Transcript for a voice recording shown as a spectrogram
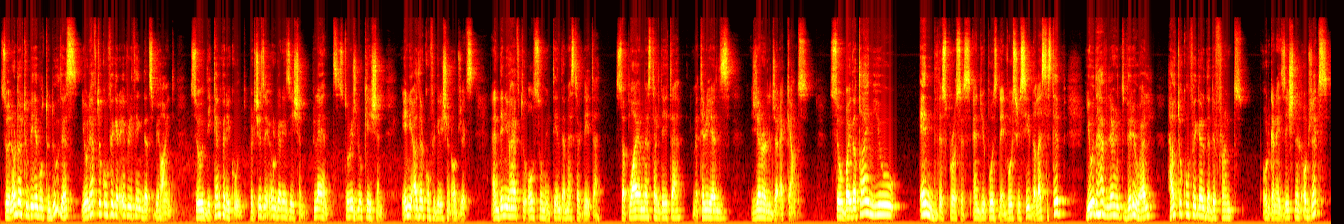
So in order to be able to do this, you'll have to configure everything that's behind. So the company code, purchasing organization, plant, storage location, any other configuration objects. And then you have to also maintain the master data, supplier master data, materials, general ledger accounts. So by the time you end this process and you post the invoice receipt, the last step, you would have learned very well how to configure the different organizational objects,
